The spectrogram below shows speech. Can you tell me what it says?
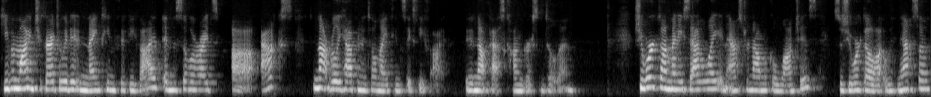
Keep in mind, she graduated in 1955, and the Civil Rights uh, Acts did not really happen until 1965. They did not pass Congress until then. She worked on many satellite and astronomical launches, so she worked a lot with NASA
